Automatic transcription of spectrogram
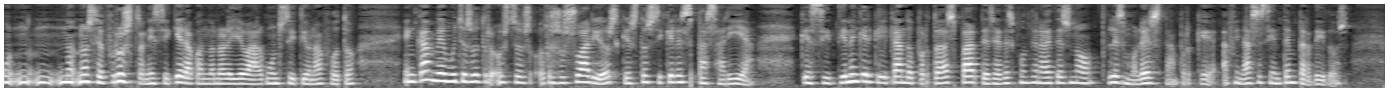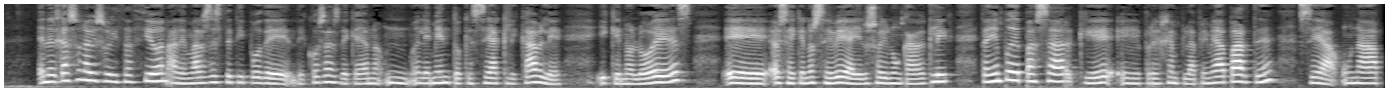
no, se frustra ni siquiera cuando no le lleva a algún sitio una foto. En cambio, hay muchos otros, otros usuarios que esto sí que les pasaría, que si tienen que ir clicando por todas partes y a veces funciona, a veces no, les molesta porque al final se sienten perdidos. En el caso de una visualización, además de este tipo de, cosas, de que haya un elemento que sea clicable y que no lo es, eh, o sea, que no se vea y el usuario nunca haga clic, también puede pasar que, eh, por ejemplo, la primera parte sea una,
